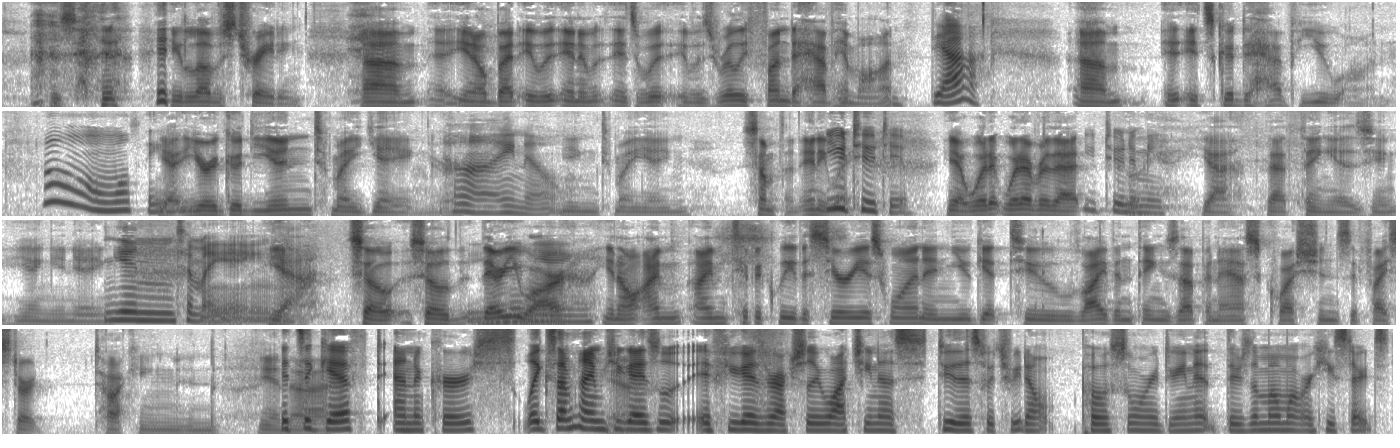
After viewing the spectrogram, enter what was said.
he loves trading, um, you know. But it was and it, was- it's it was really fun to have him on. Yeah. Um, it, it's good to have you on. Oh, well, thank Yeah, you. you're a good yin to my yang, I know. yin to my yang, something. Anyway, You too, too. Yeah, what, whatever that. You too to me. Yeah, that thing is yin, yin and yang. Yin to my yang. Yeah. So so th- there you are. yang. You know, I'm I'm typically the serious one, and you get to liven things up and ask questions if I start talking. And, and It's a uh, gift and a curse. Like sometimes you guys, will, if you guys are actually watching us do this, which we don't post when we're doing it, there's a moment where he starts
